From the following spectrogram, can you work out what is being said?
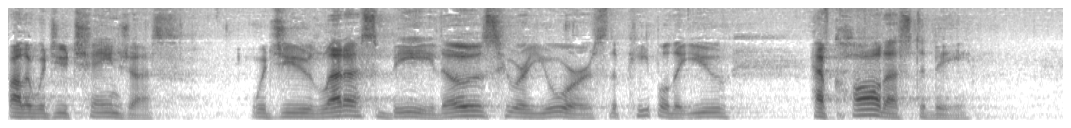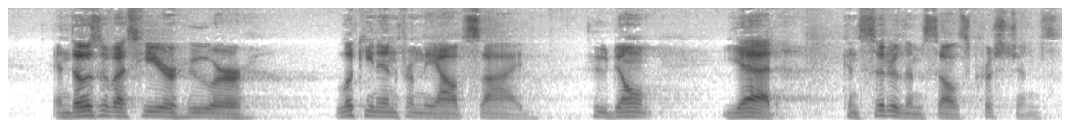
Father, would you change us? Would you let us be those who are yours, the people that you have called us to be? And those of us here who are looking in from the outside, who don't yet consider themselves Christians,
